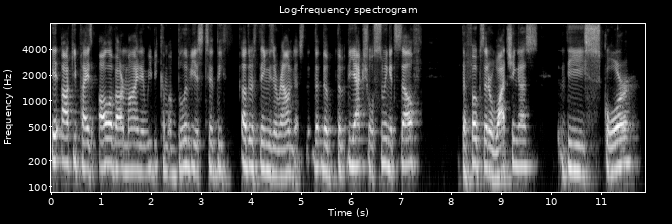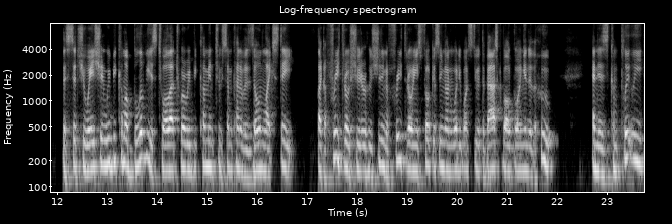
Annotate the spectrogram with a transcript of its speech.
it occupies all of our mind and we become oblivious to the other things around us. The, the, the, the actual swing itself, the folks that are watching us, the score, the situation, we become oblivious to all that to where we become into some kind of a zone like state, like a free throw shooter who's shooting a free throw and he's focusing on what he wants to do with the basketball going into the hoop and is completely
